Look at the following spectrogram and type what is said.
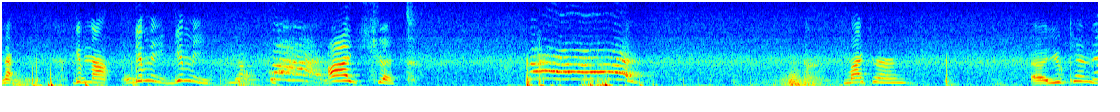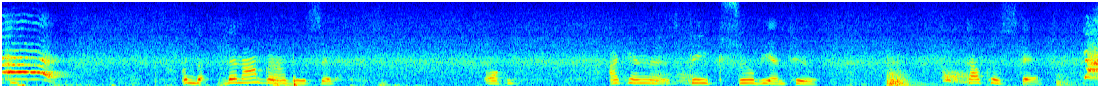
Now. Give now. Give me. Give me. No. Five. I shit. Five. My turn. Uh, you can. Six. And then I'm gonna do six. Okay. I can uh, speak Serbian too. Kako ste? Go.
